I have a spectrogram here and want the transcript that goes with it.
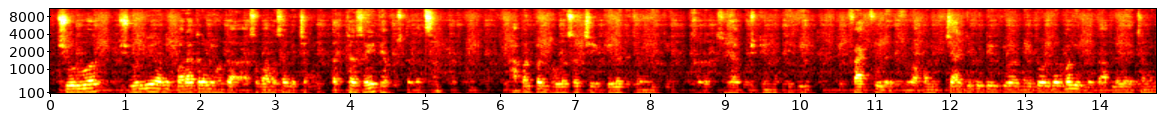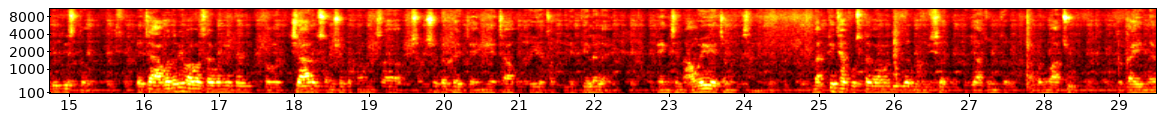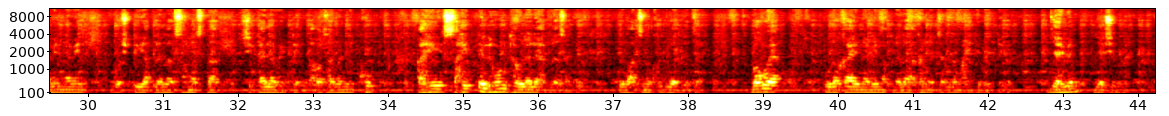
शूरवर शूरवीर आणि पराक्रमी होता असं बाबासाहेब याच्यामध्ये तथ्यासहित ह्या पुस्तकात सांगतात. आपण पण थोडंसं चेक केलं त्याच्यामध्ये की खरंच ह्या गोष्टींना किती फॅक्टफुल आहे जो आपण चॅट जीपीटी किंवा नेटवर जर बघितलं तर आपल्याला याच्यामध्ये दिसतं त्याच्या अगोदरही बाबासाहेबांनी त्या चार संशोधकांचा संशोधक आहेत ज्यांनी याच्या अगोदरही याचा उल्लेख केलेला आहे. त्यांचे नावही याच्यामध्ये सांगितले नक्कीच ह्या पुस्तकामध्ये जर भविष्यात म्हणजे अजून जर आपण वाचू तर काही नवीन नवीन गोष्टी आपल्याला समजतात शिकायला भेटतील. बाबासाहेबांनी खूप काही साहित्य लिहून ठेवलेलं आहे आपल्यासाठी. ते वाचणं खूप गरजेचं आहे. बघूया पुढं काय नवीन आपल्याला आढळल्याच्यातलं माहिती भेटते जय भीम जय शिवराय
